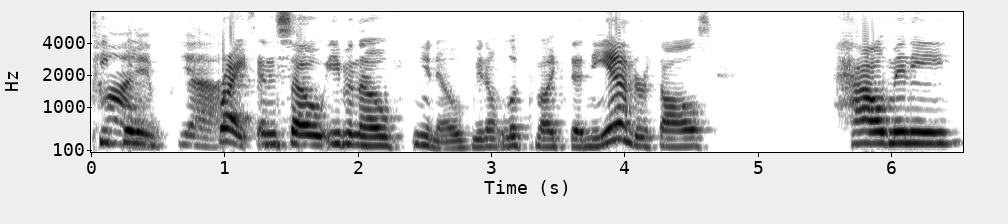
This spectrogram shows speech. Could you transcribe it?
people Time. Yeah. Right. And so even though, you know, we don't look like the Neanderthals, how many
